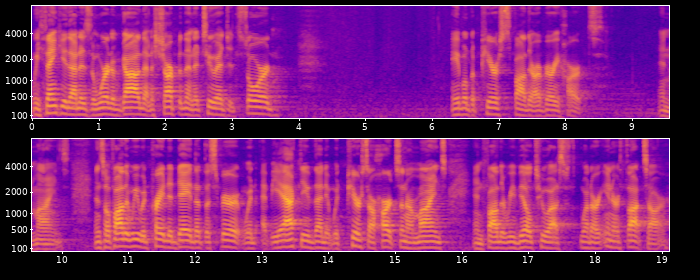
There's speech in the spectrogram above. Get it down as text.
We thank you that is the word of God that is sharper than a two edged sword, able to pierce, Father, our very hearts and minds. And so, Father, we would pray today that the Spirit would be active, that it would pierce our hearts and our minds, and, Father, reveal to us what our inner thoughts are,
